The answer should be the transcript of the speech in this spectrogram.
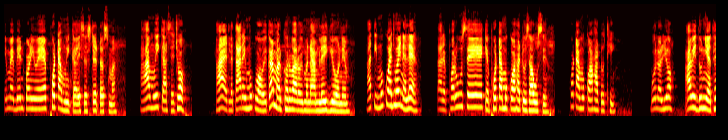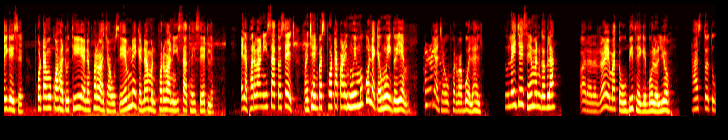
એમાં બેનપણીઓએ ફોટા મૂક્યા છે સ્ટેટસમાં. હા મૂક્યા છે જો. હા એટલે તારે મૂકવા હોય કા? મારા ઘરવાળો મને આમ લઈ ગયો ને એમ. હાથી મૂકવા જ હોય ને લે. તારે ફરવું છે કે ફોટા મૂકવા હાટું જવું છે? ફોટા મૂકવા હાટું થી બોલો, લ્યો. આવી દુનિયા થઈ ગઈ છે. ફોટા મૂકવા હાટુથી એને ફરવા જવું છે. એમ નહીં કે ના, મને ફરવાની ઈચ્છા થઈ છે એટલે. એટલે ફરવાની ઈચ્છા તો છે જ, પણ જઈને પછી ફોટા પાડીને હુંય મૂકું ને કે હુંય ગઈ એમ? ક્યાં જવું ફરવા? બોલ હાલ. તું લઈ જઈશ, હેમન ગગલા? અરે અરે એમાં તો ઊભી થઈ ગઈ. બોલો, લ્યો. હાસ તો તું.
